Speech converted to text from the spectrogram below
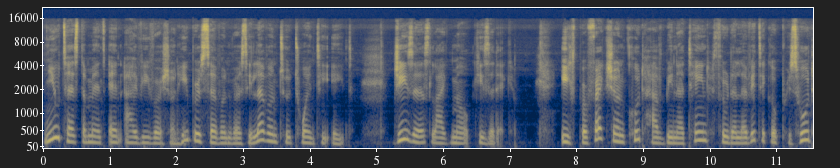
New Testament NIV version, Hebrews 7, verse 11 to 28. Jesus like Melchizedek. If perfection could have been attained through the Levitical priesthood,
